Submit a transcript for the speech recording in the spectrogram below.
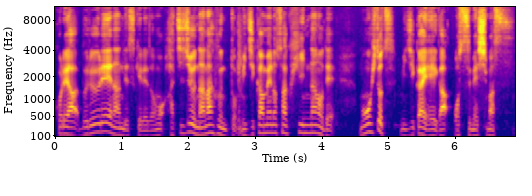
これはブルーレイなんですけれども87分と短めの作品なのでもう一つ短い映画おすすめします。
